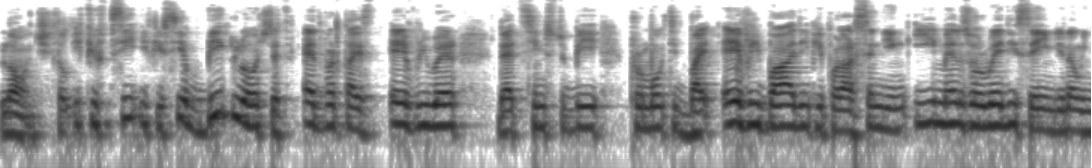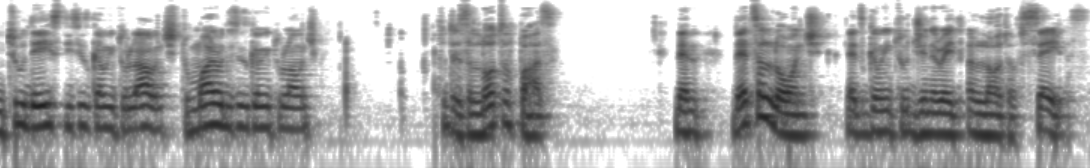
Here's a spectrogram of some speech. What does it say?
launch. So if you see if you see a big launch that's advertised everywhere, that seems to be promoted by everybody, people are sending emails already saying, you know, in two days this is going to launch, tomorrow this is going to launch. So there's a lot of buzz. Then that's a launch that's going to generate a lot of sales.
